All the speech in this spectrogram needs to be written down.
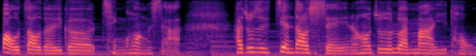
暴躁的一个情况下，他就是见到谁，然后就是乱骂一通。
